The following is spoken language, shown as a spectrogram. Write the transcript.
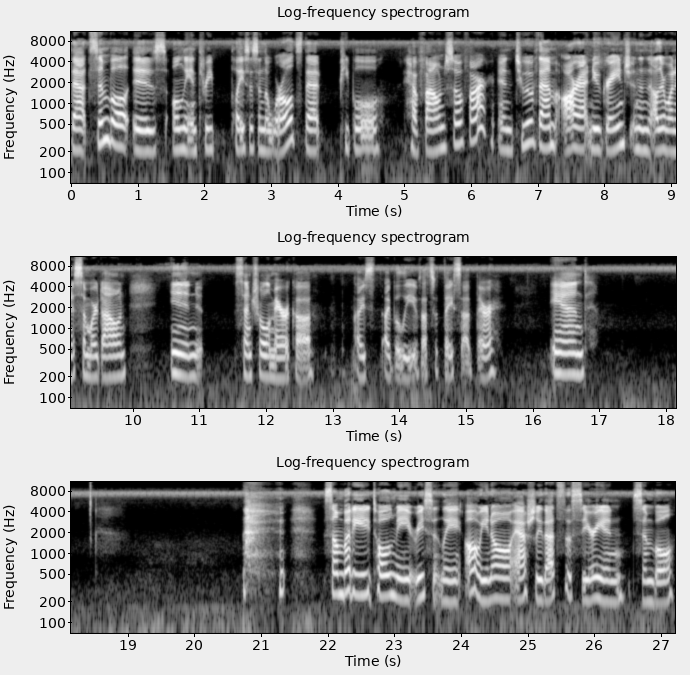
that symbol is only in three places in the world that people have found so far, and two of them are at Newgrange, and then the other one is somewhere down in Central America. I, I believe that's what they said there. And somebody told me recently, oh, you know, Ashley, that's the Sirian symbol.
